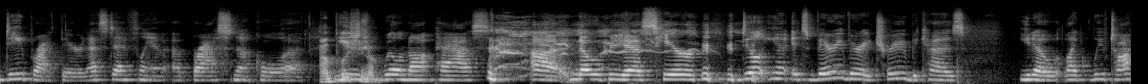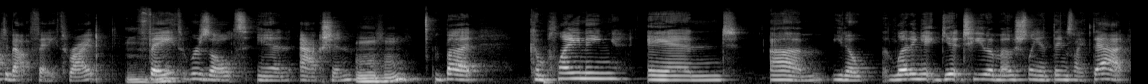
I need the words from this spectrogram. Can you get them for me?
deep right there. That's definitely a, a brass knuckle. Uh, I'm pushing you 'em. Will not pass. Uh, no BS here. Deal. You know, it's very, very true because, you know, like we've talked about faith, right? Mm-hmm. Faith results in action, but complaining and um, you know letting it get to you emotionally and things like that.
